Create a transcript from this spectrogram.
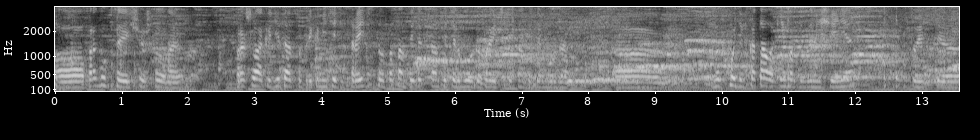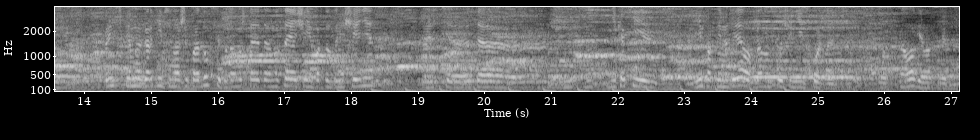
А, продукция еще что она прошла аккредитацию при комитете строительства по Санкт-Петербургу, правительства Санкт-Петербурга. А, мы входим в каталог импортозамещения, то есть э, принципе, мы гордимся нашей продукцией, потому что это настоящее импортозамещение. То есть э, это никакие импортные материалы в данном случае не используются. Вот, технология востребована.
